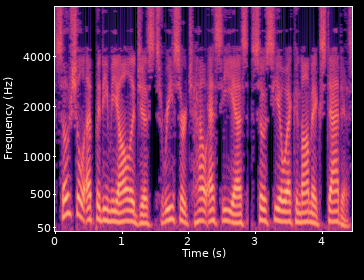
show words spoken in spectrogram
Social epidemiologists research how SES socioeconomic status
